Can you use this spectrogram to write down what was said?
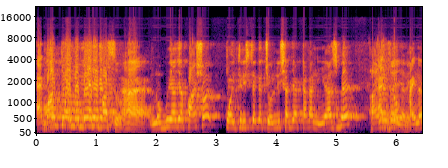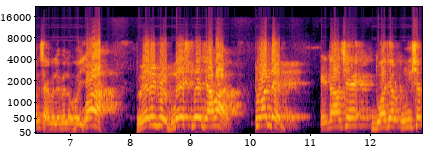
একদম মাত্র 35 90,500 হ্যাঁ নব্বই হাজার পাঁচশো পঁয়ত্রিশ থেকে চল্লিশ হাজার টাকা নিয়ে আসবে। ফাইন্যান্স অ্যাভেলেবেল হয়ে যাবে। ভেরি গুড নেক্সট পেজ আবার। টু হান্ড্রেড এটা আছে দু হাজার উনিশের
